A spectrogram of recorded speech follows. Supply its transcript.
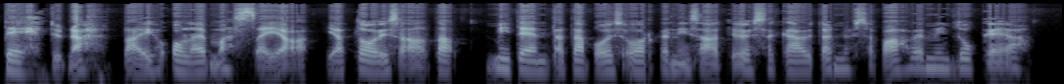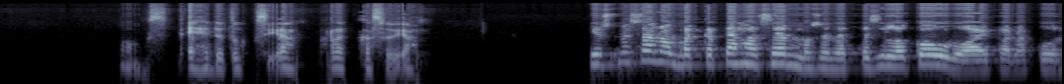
tehtynä tai olemassa ja, ja toisaalta miten tätä voisi organisaatioissa käytännössä vahvemmin tukea? Onko ehdotuksia, ratkaisuja? Jos mä sanon vaikka tähän semmoisen, että silloin kouluaikana, kun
